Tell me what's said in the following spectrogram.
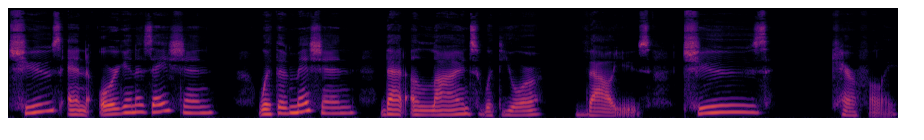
Choose an organization with a mission that aligns with your values. Choose carefully.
